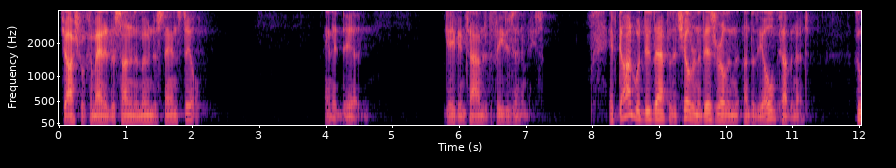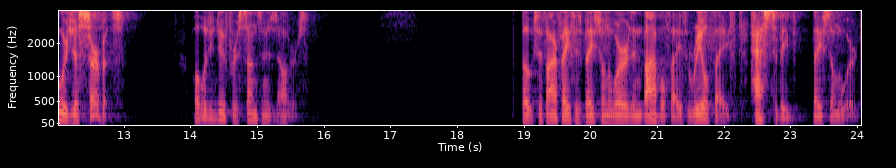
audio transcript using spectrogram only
Joshua commanded the sun and the moon to stand still. And it did. Gave him time to defeat his enemies. If God would do that for the children of Israel the, under the old covenant, who were just servants, what would he do for his sons and his daughters? Folks, if our faith is based on the Word, then Bible faith, real faith, has to be based on the Word.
